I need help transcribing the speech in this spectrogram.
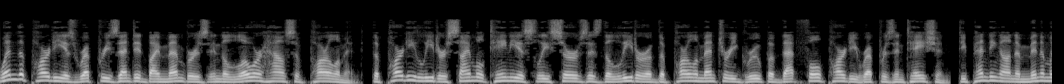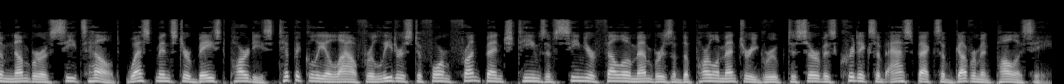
When the party is represented by members in the lower house of parliament, the party leader simultaneously serves as the leader of the parliamentary group of that full party representation, depending on a minimum number of seats held. Westminster-based parties typically allow for leaders to form frontbench teams of senior fellow members of the parliamentary group to serve as critics of aspects of government policy.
